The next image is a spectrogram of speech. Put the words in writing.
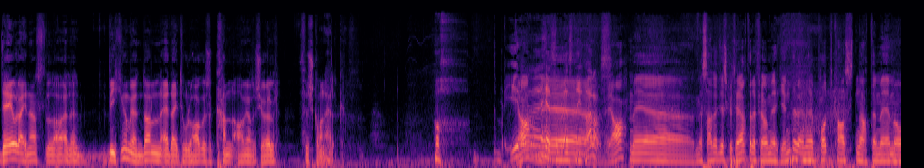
det er jo det eneste la- eller, Viking og Mjøndalen er de to lagene som kan avgjøre det sjøl førstkommende helg. Det blir ja, heseblesning der, altså. Ja, vi, vi satt og diskuterte det før vi gikk inn til denne podkasten, at vi må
